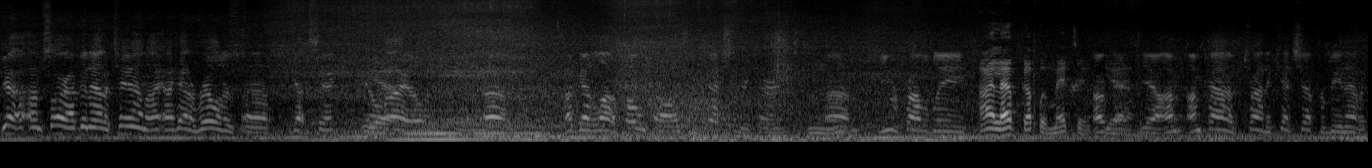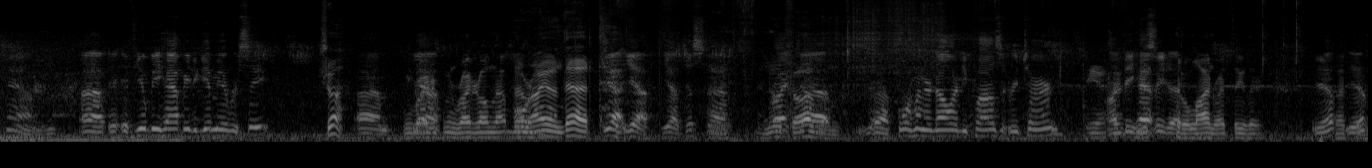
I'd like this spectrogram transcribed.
Yeah, I'm sorry. I've been out of town. I, I had a relative uh, got sick in Yeah. Ohio. And, uh, I've got a lot of phone calls and texts to return. Um, you were probably I left a couple messages. okay. Yeah. Yeah, I'm, I'm kind of trying to catch up for being out of town. Uh, if you'll be happy to give me a receipt, Sure. um, We yeah, write it, we write it on that board. right on that. yeah, yeah, yeah. Just uh, No write, problem. Uh, uh, Four hundred dollar deposit return. Yeah. I'd be Just to put a line right through there. Yep, Right, yep.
